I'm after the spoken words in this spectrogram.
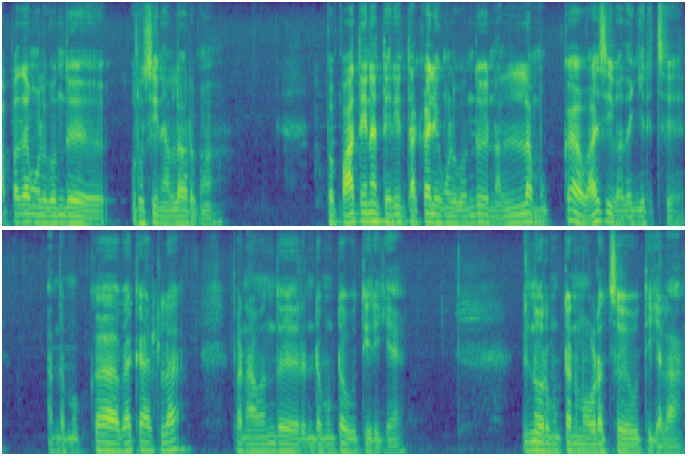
அப்போ தான் உங்களுக்கு வந்து ருசி நல்லாயிருக்கும் இப்போ பார்த்தீங்கன்னா தெரியும் தக்காளி உங்களுக்கு வந்து நல்லா முக்கால் வாசி வதங்கிருச்சு. அந்த முக்கால் வேக்காட்டில் இப்போ நான் வந்து ரெண்டு முட்டை ஊற்றிருக்கேன் இன்னொரு முட்டை நம்ம உடச்சி ஊற்றிக்கலாம்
